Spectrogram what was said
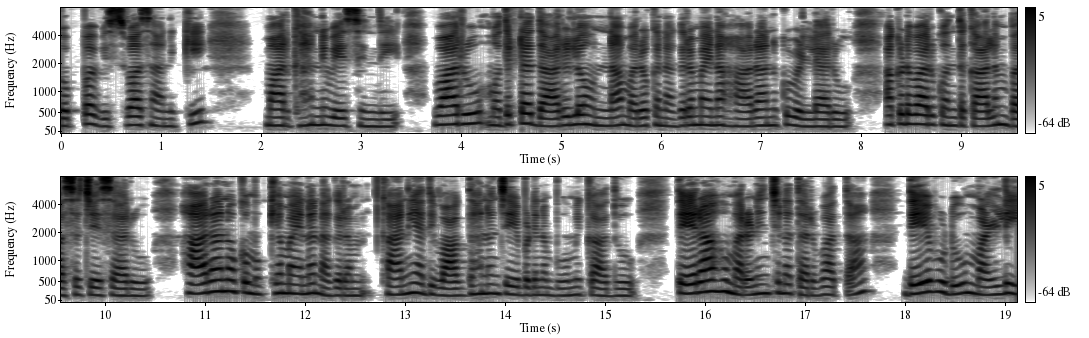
గొప్ప విశ్వాసానికి మార్గాన్ని వేసింది. వారు మొదట దారిలో ఉన్న మరొక నగరమైన హారానుకు వెళ్ళారు. అక్కడ వారు కొంతకాలం బస చేశారు. హారాన్ ఒక ముఖ్యమైన నగరం. కానీ అది వాగ్దానం చేయబడిన భూమి కాదు. తేరాహు మరణించిన తర్వాత దేవుడు మళ్ళీ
